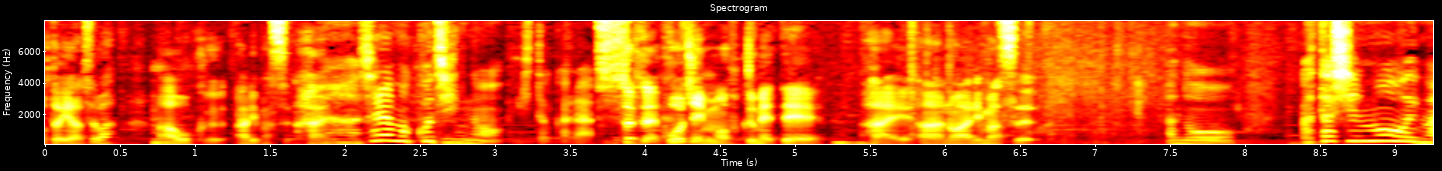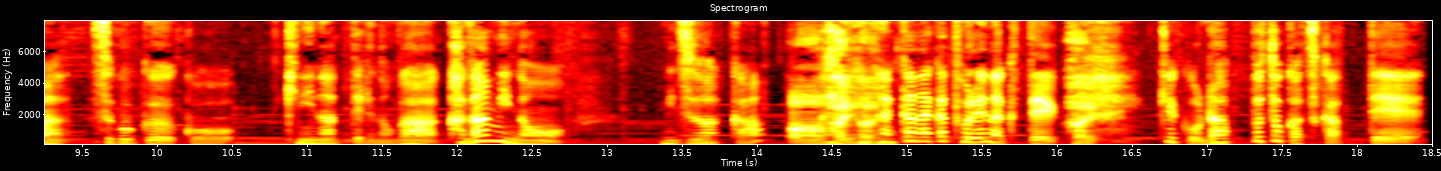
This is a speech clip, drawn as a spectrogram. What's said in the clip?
お問い合わせは、まあ多くあります。はい。あーそれはもう個人の人から？そうですね。個人も含めて、はいあのあります。あの私も今すごくこう気になってるのが鏡の水垢？あーはいはい。なかなか取れなくてはい。結構ラップとか使って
